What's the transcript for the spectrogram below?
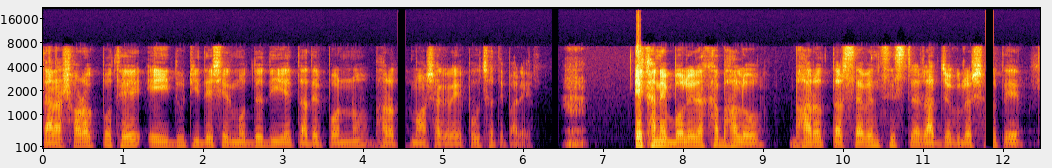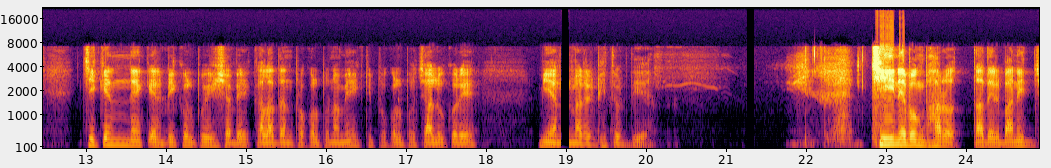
তারা সড়ক পথে এই দুটি দেশের মধ্য দিয়ে তাদের পণ্য ভারত মহাসাগরে পৌঁছাতে পারে। এখানে বলে রাখা ভালো ভারত তার সেভেন সিস্টার রাজ্যগুলোর সাথে চিকেন নেক এর বিকল্প হিসাবে কালাদান প্রকল্প নামে একটি প্রকল্প চালু করে মিয়ানমারের ভিতর দিয়ে। চীন এবং ভারত তাদের বাণিজ্য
